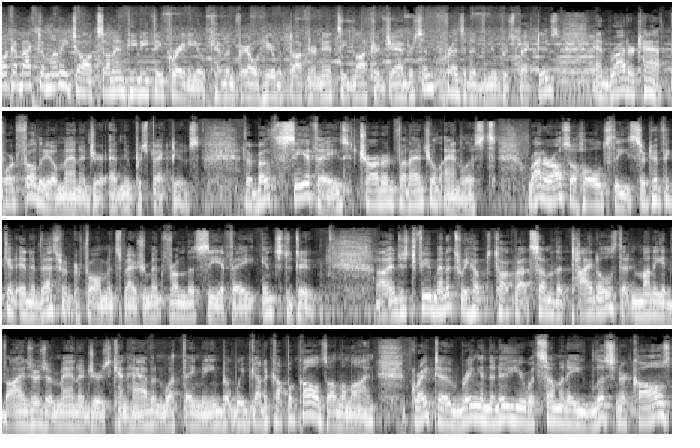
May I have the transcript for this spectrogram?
Welcome back to Money Talks on MPB Think Radio. Kevin Farrell here with Dr. Nancy Lottridge Anderson, president of New Perspectives, and Ryder Taff, portfolio manager at New Perspectives. They're both CFAs, chartered financial analysts. Ryder also holds the Certificate in Investment Performance Measurement from the CFA Institute. Uh, in just a few minutes, we hope to talk about some of the titles that money advisors or managers can have and what they mean, but we've got a couple calls on the line. Great to ring in the new year with so many listener calls.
